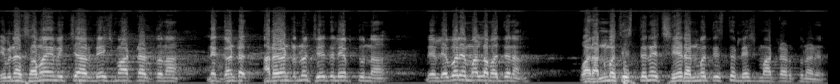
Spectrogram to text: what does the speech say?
ఇప్పుడు నాకు సమయం ఇచ్చారు లేచి మాట్లాడుతున్నా. నేను గంట అరగంట నుంచి లేపుతున్నా. నేను లేవలే మళ్ళీ మధ్యన. వారు అనుమతిస్తేనే చైర్ అనుమతిస్తే లేచి మాట్లాడుతున్నాను నేను.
